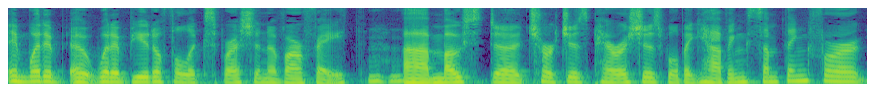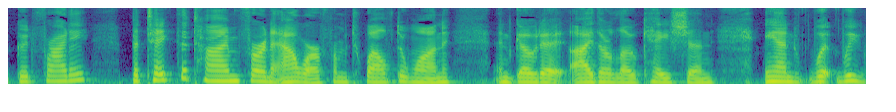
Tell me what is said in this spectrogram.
And what a uh, what a beautiful expression of our faith. Mhm. Uh, most uh, churches, parishes will be having something for Good Friday, but take the time for an hour from twelve to one and go to either location. And what we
